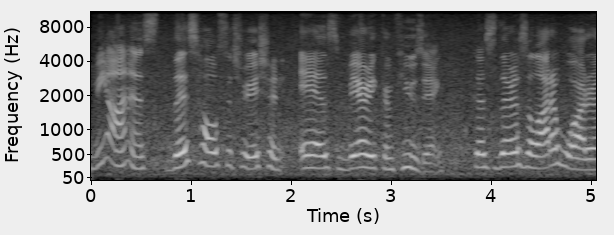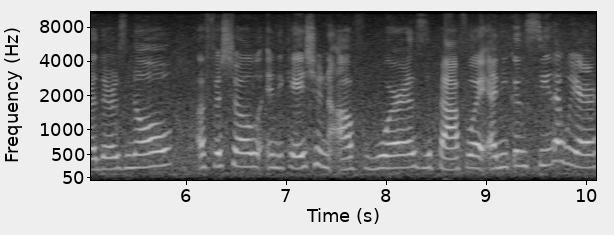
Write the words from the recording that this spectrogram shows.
To be honest, this whole situation is very confusing because there's a lot of water, there's no official indication of where is the pathway, and you can see that we are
